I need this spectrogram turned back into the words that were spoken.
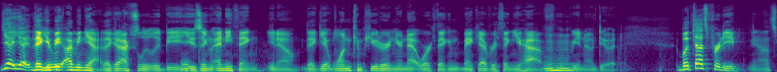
Yeah, yeah, they You- could be. I mean, yeah, they could absolutely be using anything. You know, they get one computer in your network, they can make everything you have. Mm-hmm. You know, do it. But that's pretty. You know, that's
